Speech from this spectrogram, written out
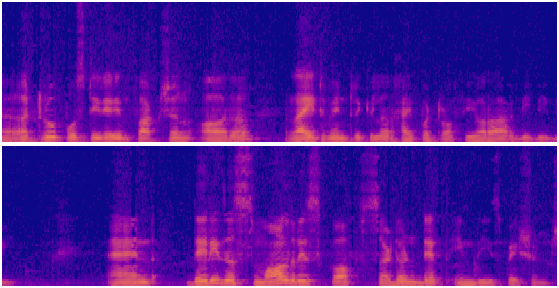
uh, a true posterior infarction or a right ventricular hypertrophy or RBBB and there is a small risk of sudden death in these patients.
